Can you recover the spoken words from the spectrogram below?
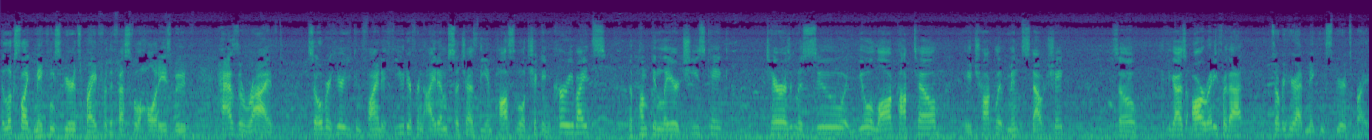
It looks like Making Spirits Bright for the Festival of Holidays booth has arrived. So over here you can find a few different items such as the Impossible Chicken Curry Bites, the Pumpkin Layered Cheesecake, Tiramisu Yule Log Cocktail, a Chocolate Mint Stout Shake. So if you guys are ready for that, it's over here at Making Spirits Bright.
